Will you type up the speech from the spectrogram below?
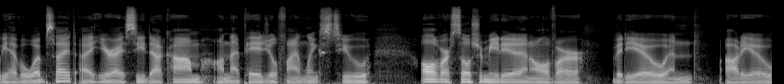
we have a website, ihearic.com. On that page, you'll find links to all of our social media and all of our video and audio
